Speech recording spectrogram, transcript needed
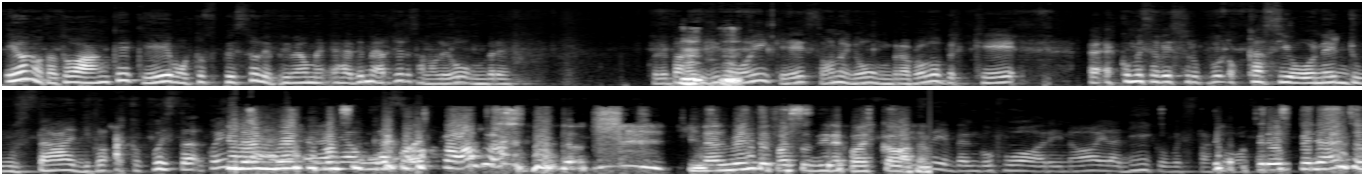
E ho notato anche che molto spesso le prime ad emergere sono le ombre, quelle parti di noi che sono in ombra, proprio perché è come se avessero l'occasione giusta e dicono, ecco, questa, questa Finalmente è, posso dire qualcosa. Finalmente posso dire qualcosa. E vengo fuori, no? E la dico questa cosa. Per esperienza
